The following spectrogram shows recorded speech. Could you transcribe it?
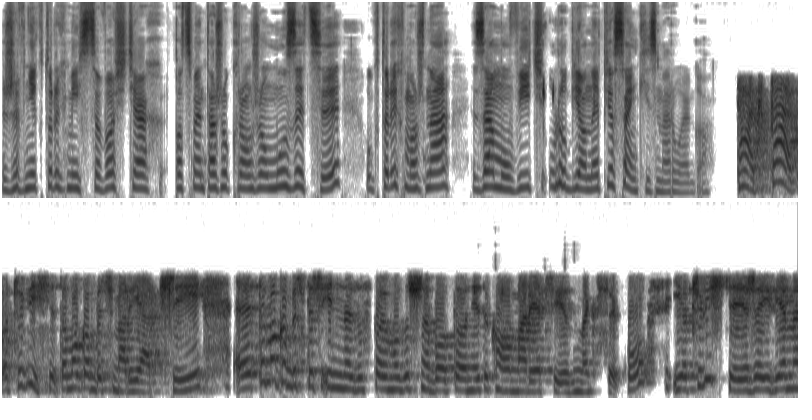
że w niektórych miejscowościach po cmentarzu krążą muzycy, u których można zamówić ulubione piosenki zmarłego. Tak, tak, oczywiście. To mogą być mariachi, e, to mogą być też inne zespoły muzyczne, bo to nie tylko mariachi jest w Meksyku. I oczywiście, jeżeli wiemy,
